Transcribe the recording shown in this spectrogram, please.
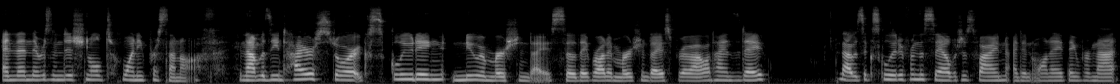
and then there was an additional 20% off. And that was the entire store excluding newer merchandise. So they brought in merchandise for Valentine's Day. That was excluded from the sale, which is fine. I didn't want anything from that.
